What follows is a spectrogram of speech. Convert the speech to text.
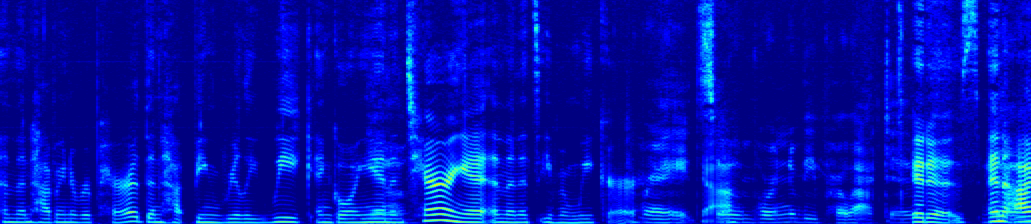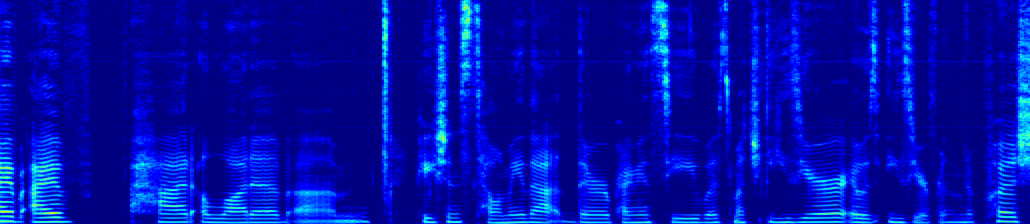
and then having to repair it than ha- being really weak and going yeah. in and tearing it and then it's even weaker. Right. Yeah. So important to be proactive. It is. Yeah. And I've I've had a lot of um, patients tell me that their pregnancy was much easier. It was easier for them to push.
